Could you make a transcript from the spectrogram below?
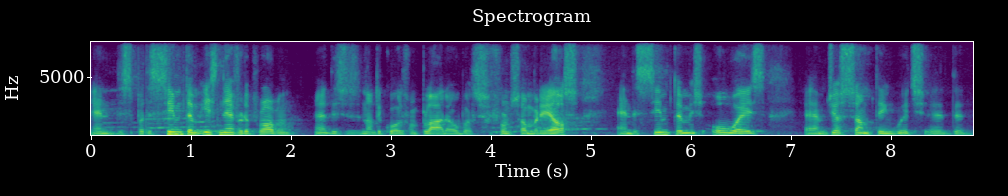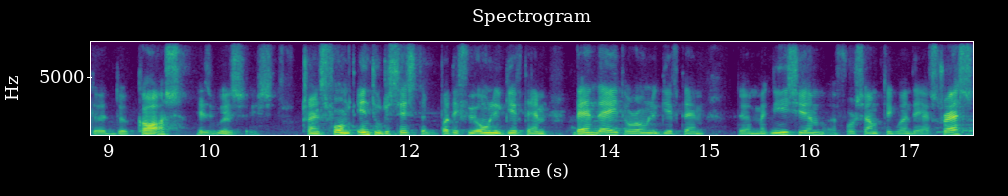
and this, but the symptom is never the problem. Yeah, this is not a quote from Plato, but from somebody else. And the symptom is always um, just something which uh, the, the, the cause is, is, is transformed into the system. But if you only give them band-aid or only give them the magnesium for something when they have stress,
